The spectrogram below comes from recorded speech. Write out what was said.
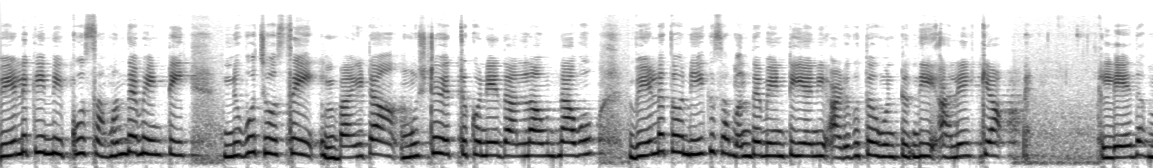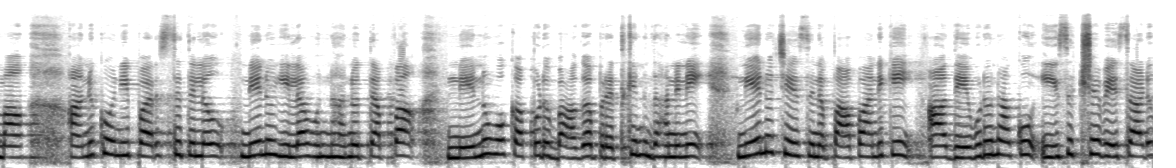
వీళ్ళకి నీకు సంబంధం ఏంటి నువ్వు చూస్తే బయట ముష్టి ఎత్తుకునే దానిలా ఉన్నావు. వీళ్ళతో నీకు సంబంధం ఏంటి అని అడుగుతూ ఉంటుంది అలేఖ్య. లేదమ్మా అనుకోని పరిస్థితిలో నేను ఇలా ఉన్నాను తప్ప నేను ఒకప్పుడు బాగా బ్రతికిన దానిని నేను చేసిన పాపానికి ఆ దేవుడు నాకు ఈ శిక్ష వేశాడు.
